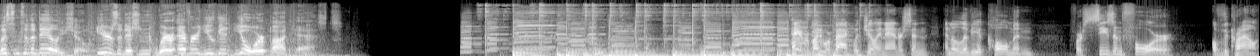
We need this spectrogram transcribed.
Listen to The Daily Show, Ears Edition, wherever you get your podcasts. Hey, everybody, we're back with Gillian Anderson and Olivia Colman for season four of The Crown.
